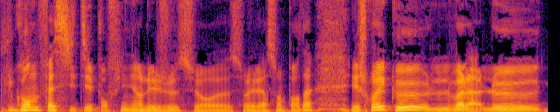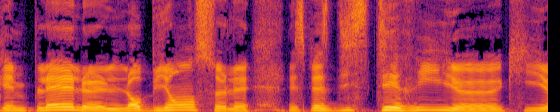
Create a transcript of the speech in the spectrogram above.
plus grande facilité pour finir les jeux sur euh, sur les versions portables. Et je croyais que voilà le gameplay l'ambiance l'espèce d'hystérie qui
